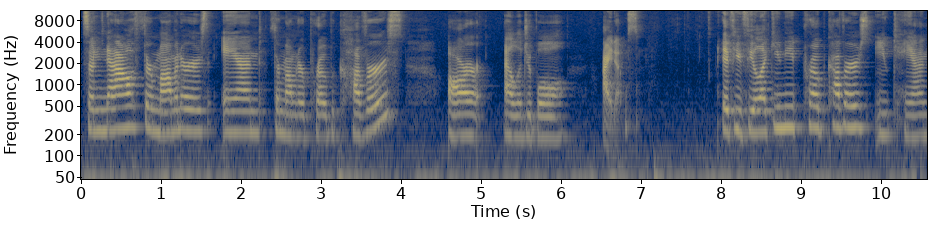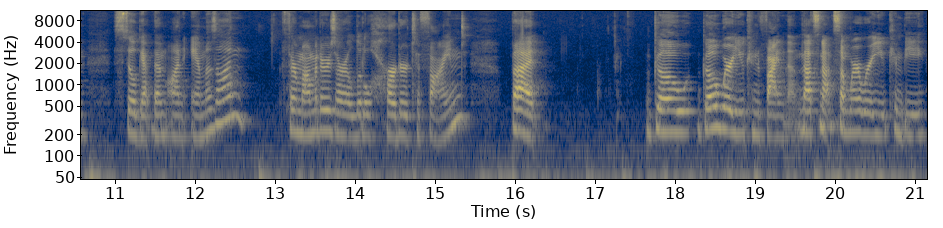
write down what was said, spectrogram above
So now thermometers and thermometer probe covers are eligible items. If you feel like you need probe covers, you can still get them on Amazon. Thermometers are a little harder to find, but go go where you can find them. That's not somewhere where you can be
